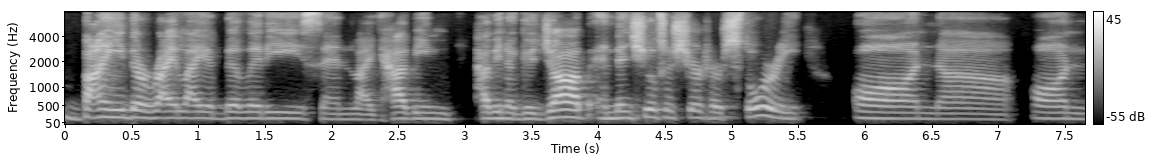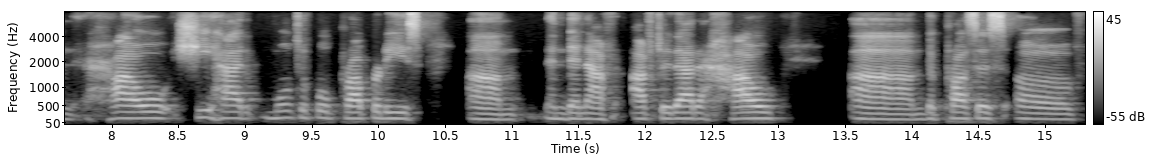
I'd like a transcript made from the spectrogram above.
buying the right liabilities and like having having a good job. And then she also shared her story on uh, on how she had multiple properties, um, and then af- after that, how um, the process of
